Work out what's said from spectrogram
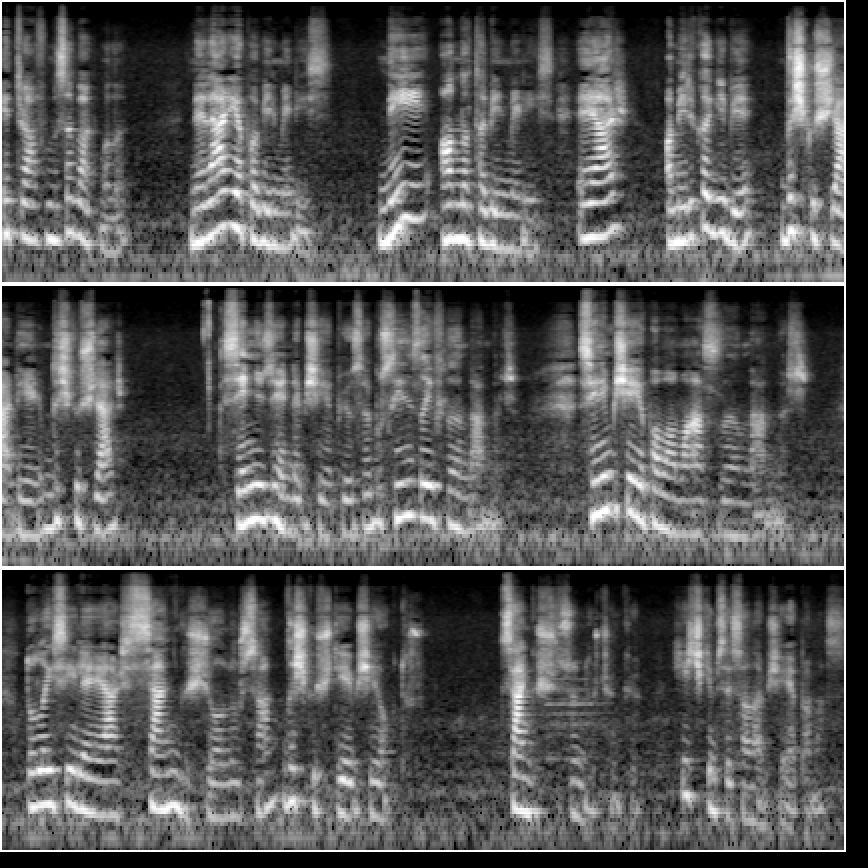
etrafımıza bakmalı. Neler yapabilmeliyiz? Neyi anlatabilmeliyiz? Eğer Amerika gibi dış güçler diyelim, dış güçler senin üzerinde bir şey yapıyorsa bu senin zayıflığındandır. Senin bir şey yapamamazlığındandır. Dolayısıyla eğer sen güçlü olursan dış güç diye bir şey yoktur. Sen güçlüsündür çünkü. Hiç kimse sana bir şey yapamaz.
